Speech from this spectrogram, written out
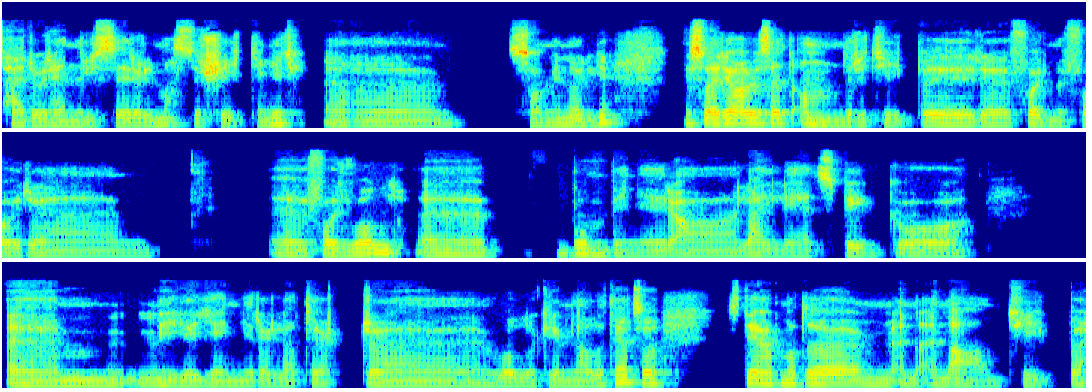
terrorhendelser eller masseskytinger som i Norge. I Sverige har vi sett andre typer uh, former for Eh, for vold. Eh, bombinger av leilighetsbygg og eh, mye gjengrelatert vold og kriminalitet. Så, det er på en måte en, en annen type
